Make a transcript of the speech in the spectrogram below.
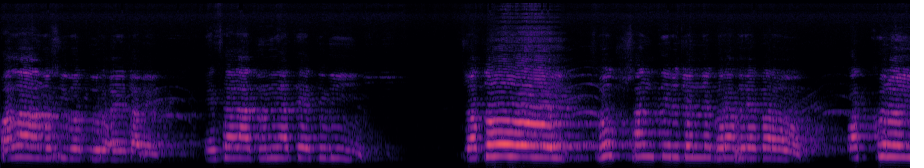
পালা মুসিবত দূর হয়ে যাবে। এছাড়া দুনিয়াতে তুমি যতই সুখ শান্তির জন্য ঘোরাফেরা করো, কখনোই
